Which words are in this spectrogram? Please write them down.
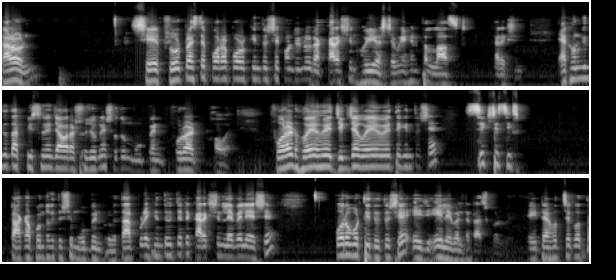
কারণ সে ফ্লোর প্রাইসে পড়ার পর কিন্তু সে কন্টিনিউ কারেকশন হয়ে আসছে এবং এখানে তার লাস্ট কারেকশন এখন কিন্তু তার পিছনে যাওয়ার সুযোগ নেই, শুধু মুভমেন্ট ফরওয়ার্ড হওয়া ফরওয়ার্ড হয়ে হয়ে জিগজাগ হয়ে হয়েতে কিন্তু সে সিক্সটি সিক্স টাকা পর্যন্ত কিন্তু সে মুভমেন্ট করবে। তারপরে এখান থেকে একটা কারেকশন লেভেলে এসে পরবর্তীতে হয়তো সে এই যে, এই লেভেলটা টাচ করবে। এইটা হচ্ছে কত?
